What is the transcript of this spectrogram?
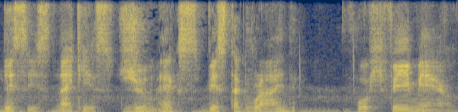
This is Nike's Zoom X Vista Grind for female.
